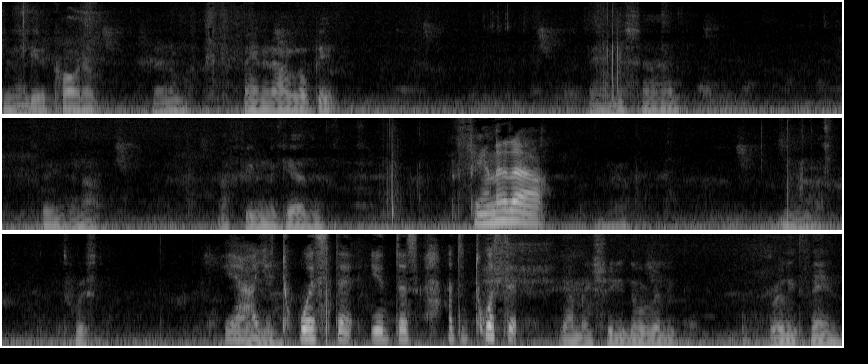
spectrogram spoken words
You don't get it caught up. Then I'm fan it out a little bit. Fan this side. Okay, then I, I feed them together. Fan it out. Yeah. Twist. Yeah, you twist it. You just have to twist it. Yeah, make sure you do it really really thin.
